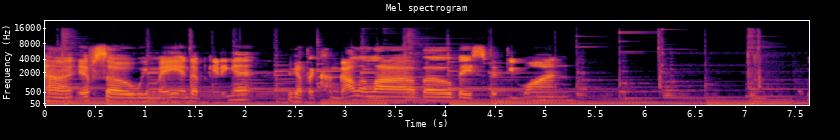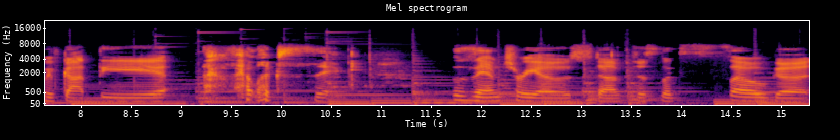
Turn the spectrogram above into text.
Uh, if so, we may end up getting it. We got the Congalala bow, base 51. We've got the... that looks sick. The Zamtrio stuff just looks so good.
